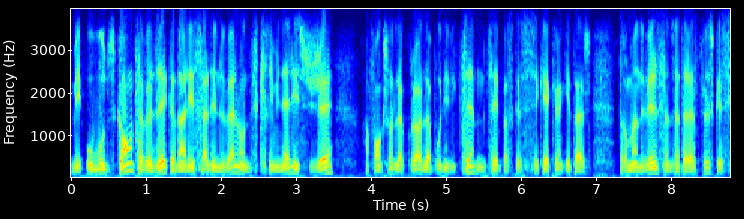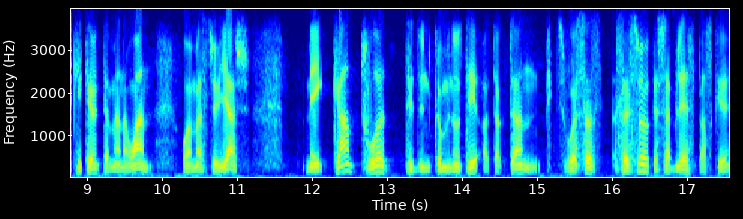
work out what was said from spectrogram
Mais au bout du compte, ça veut dire que dans les salles des nouvelles, on discriminait les sujets en fonction de la couleur de la peau des victimes, tu sais, parce que si c'est quelqu'un qui est à Drummondville, ça nous intéresse plus que si c'est quelqu'un qui est à Manawan ou à Master-Yash. Mais quand toi, tu es d'une communauté autochtone, puis que tu vois ça, c'est sûr que ça blesse parce que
